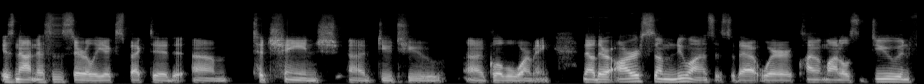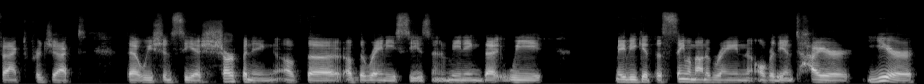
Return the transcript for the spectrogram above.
is not necessarily expected um, to change uh, due to uh, global warming. Now, there are some nuances to that where climate models do, in fact, project that we should see a sharpening of the of the rainy season, meaning that we maybe get the same amount of rain over the entire year,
